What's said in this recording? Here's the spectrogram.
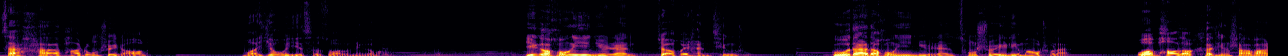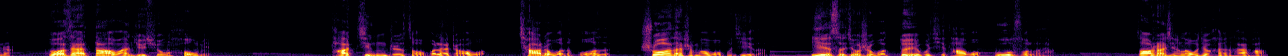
在害怕中睡着了。我又一次做了那个梦。一个红衣女人，这回很清楚。古代的红衣女人从水里冒出来，我跑到客厅沙发那儿，躲在大玩具熊后面。她径直走过来找我，掐着我的脖子，说的什么我不记得了，意思就是我对不起她，我辜负了她。早上醒了我就很害怕，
